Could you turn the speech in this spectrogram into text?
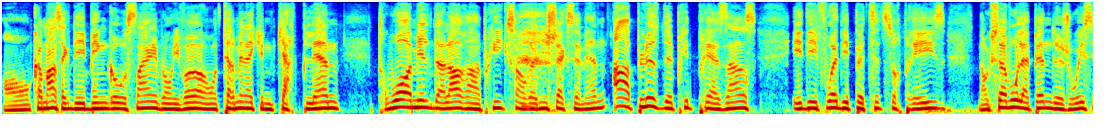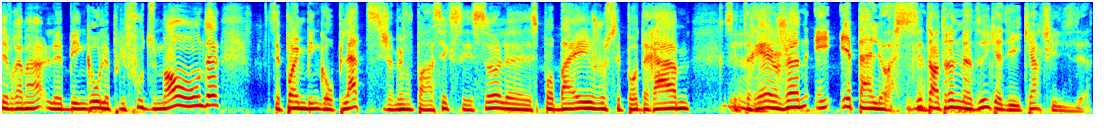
On commence avec des bingos simples. On y va, on termine avec une carte pleine. 3000 dollars en prix qui sont remis chaque semaine, en plus de prix de présence et des fois des petites surprises. Donc, ça vaut la peine de jouer. C'est vraiment le bingo le plus fou du monde. C'est pas un bingo plate, si jamais vous pensez que c'est ça. C'est pas beige, c'est pas drame. C'est très jeune et hip à l'os. Tu es en train de me dire qu'il y a des cartes chez Lisette.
